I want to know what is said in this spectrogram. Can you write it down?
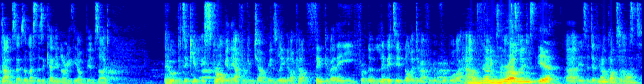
Dan says, unless there's a Kenyan or Ethiopian side who are particularly strong in the African Champions League, and I can't think of any from the limited knowledge of African football I have. None the wrong. stages, Yeah, uh, it's a difficult none one to answer. mind.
